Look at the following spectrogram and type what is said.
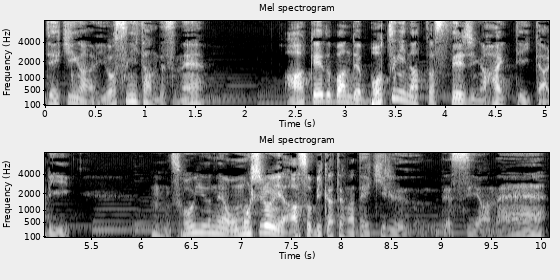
出来が良すぎたんですね。アーケード版でボツになったステージが入っていたり、うん、そういうね、面白い遊び方ができるんですよね。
